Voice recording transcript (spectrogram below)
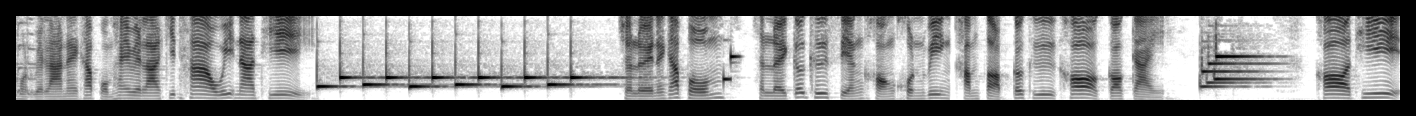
หมดเวลานะครับผมให้เวลาคิด 5 วินาที เฉลยนะครับผม เฉลยก็คือเสียงของคนวิ่งคำตอบก็คือข้อกอไก่ ข้อที่2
